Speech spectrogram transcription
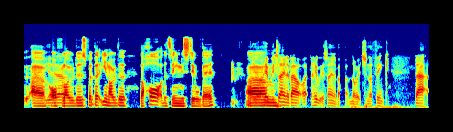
uh, yeah. offloaders, but that you know the the heart of the team is still there. Um, yeah, I hear what you're saying about I hear what you're saying about Norwich, and I think that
